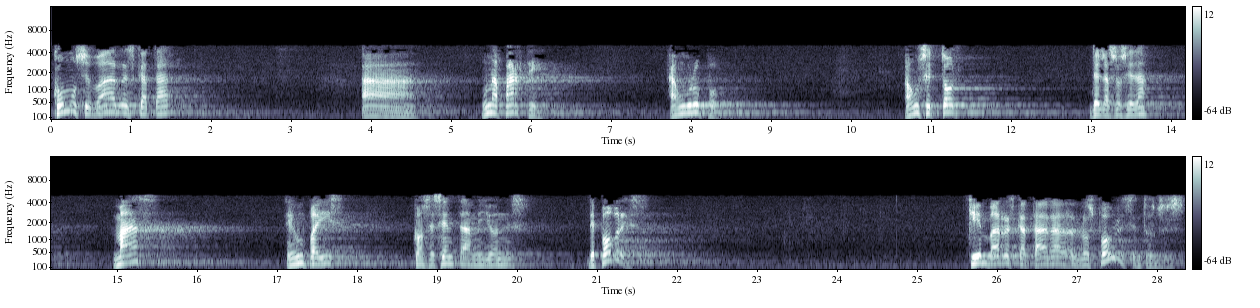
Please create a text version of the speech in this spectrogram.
¿Cómo se va a rescatar a una parte, a un grupo, a un sector de la sociedad, más en un país con 60 millones de pobres. ¿Quién va a rescatar a los pobres entonces?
